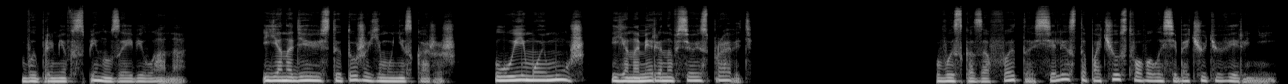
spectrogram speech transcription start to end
— выпрямив спину, заявила она. «Я надеюсь, ты тоже ему не скажешь. Луи мой муж, и я намерена все исправить». Высказав это, Селеста почувствовала себя чуть уверенней.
